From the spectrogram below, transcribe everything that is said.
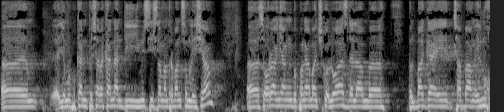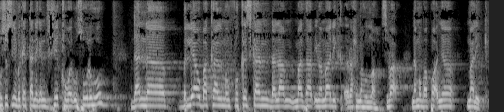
uh, yang merupakan pensyarah kanan di Universiti Islam Antarabangsa Malaysia. Uh, seorang yang berpengalaman cukup luas dalam uh, pelbagai cabang ilmu khususnya berkaitan dengan fiqh wal usuluhu dan uh, beliau bakal memfokuskan dalam mazhab Imam Malik rahimahullah sebab nama bapaknya Malik.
